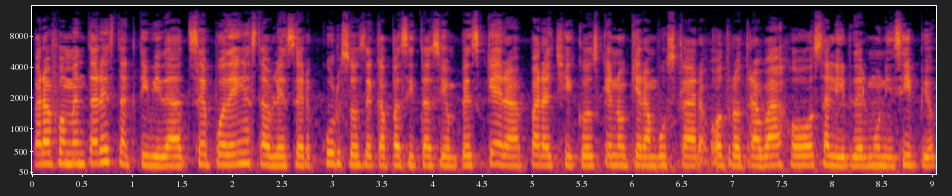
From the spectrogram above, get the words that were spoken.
Para fomentar esta actividad se pueden establecer cursos de capacitación pesquera para chicos que no quieran buscar otro trabajo o salir del municipio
